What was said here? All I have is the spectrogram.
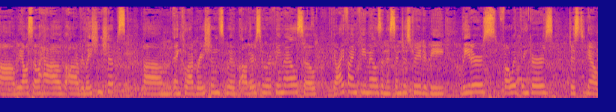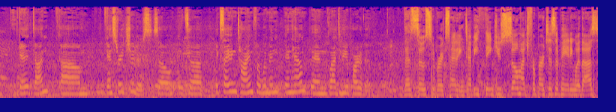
Uh, we also have uh, relationships um, and collaborations with others who are female. So, you know, I find females in this industry to be leaders, forward thinkers, just you know get it done um, and straight shooters so it's an exciting time for women in hemp and glad to be a part of it that's so super exciting. Debbie, thank you so much for participating with us.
